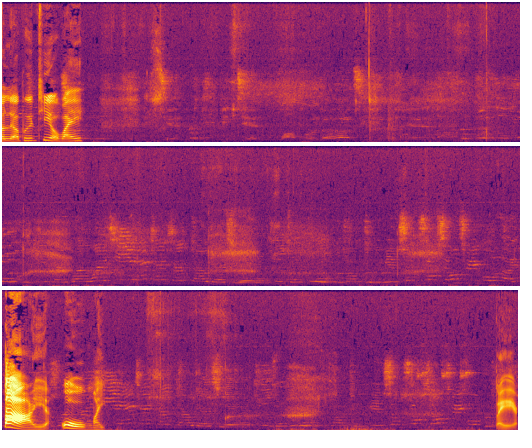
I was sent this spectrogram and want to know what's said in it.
เดี๋ยวเหลือพื้นที่เอาไว้ ตายอะ โอ้ไม่แตก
